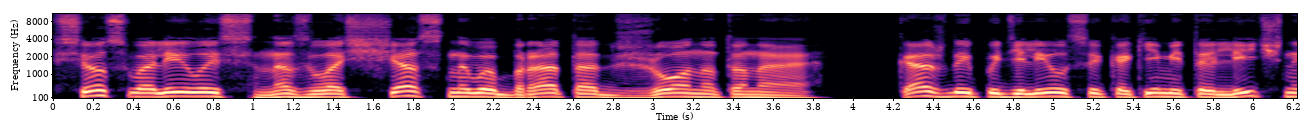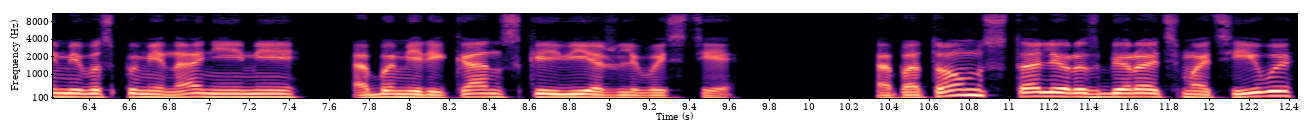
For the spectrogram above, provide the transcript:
Все свалилось на злосчастного брата Джонатана. Каждый поделился какими-то личными воспоминаниями об американской вежливости. А потом стали разбирать мотивы,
